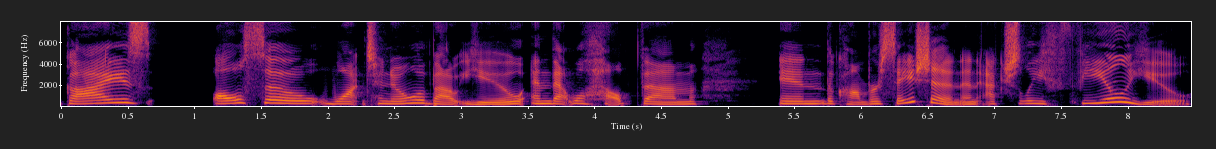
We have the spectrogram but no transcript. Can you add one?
guys also want to know about you, and that will help them in the conversation and actually feel you.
